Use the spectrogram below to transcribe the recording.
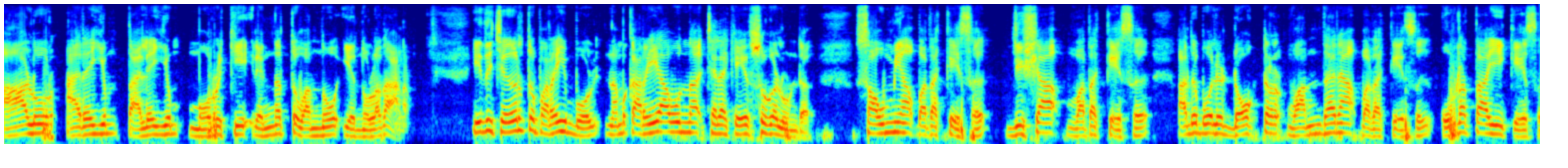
ആളൂർ അരയും തലയും മുറുക്കി രംഗത്ത് വന്നു എന്നുള്ളതാണ്. ഇത് ചേർത്ത് പറയുമ്പോൾ നമുക്കറിയാവുന്ന ചില കേസുകളുണ്ട്. സൗമ്യ വധക്കേസ് ജിഷ വധക്കേസ് അതുപോലെ ഡോക്ടർ വന്ദന വധക്കേസ് കൂടത്തായി കേസ്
